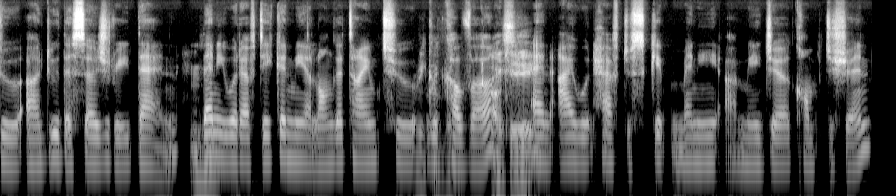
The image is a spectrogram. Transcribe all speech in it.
to uh, do the surgery then, then it would have taken me a longer time to recover, Okay. and I would have to skip many uh, major competition,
